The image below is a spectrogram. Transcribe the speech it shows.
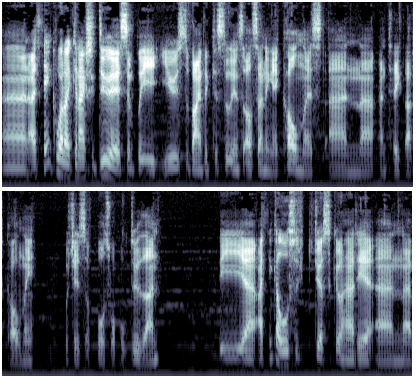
And I think what I can actually do is simply use the fact that Castilians are sending a colonist and uh, and take that colony, which is of course what we'll do then. The uh, I think I'll also just go ahead here and uh,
